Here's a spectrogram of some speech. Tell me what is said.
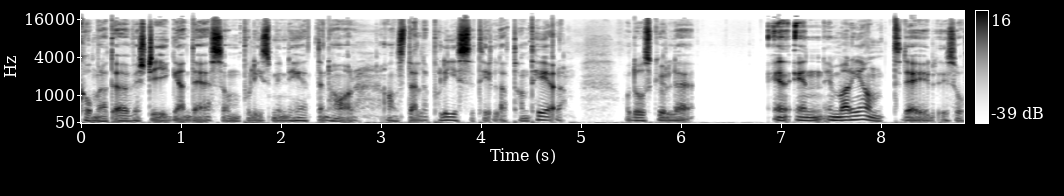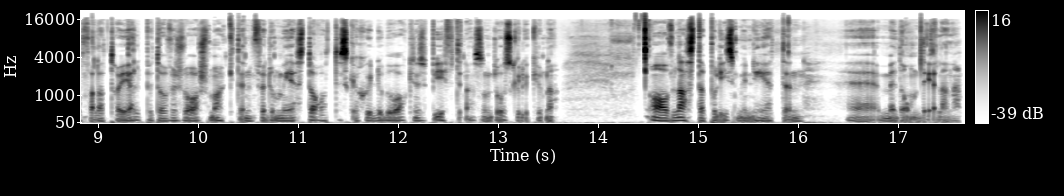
kommer att överstiga det som Polismyndigheten har anställda poliser till att hantera. Och då skulle en, en, en variant det är i så fall att ta hjälp av Försvarsmakten för de mer statiska skydd och bevakningsuppgifterna som då skulle kunna avlasta Polismyndigheten eh, med de delarna.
